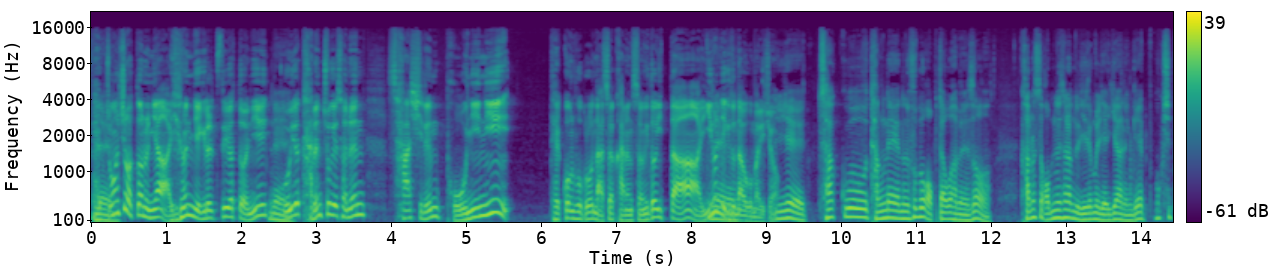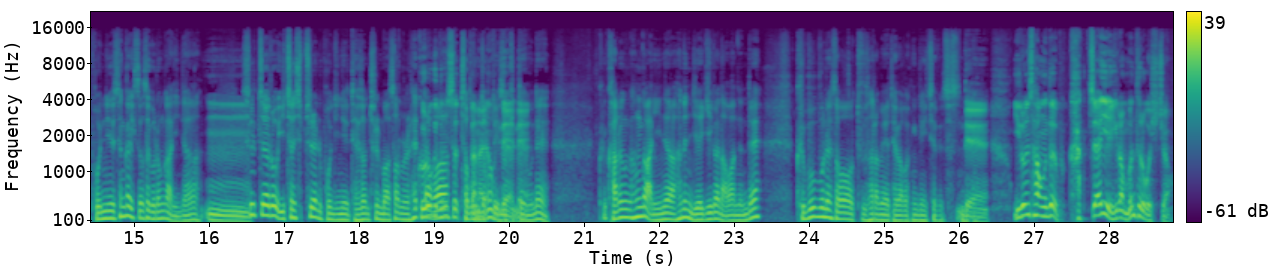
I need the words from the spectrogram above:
백종원 네. 씨 어떠느냐 이런 얘기를 드렸더니 네. 오히려 다른 쪽에서는 사실은 본인이 대권 후보로 나설 가능성이 더 있다 이런 네. 얘기도 나오고 말이죠. 예, 자꾸 당내에는 후보가 없다고 하면서 가능성 없는 사람들 이름을 얘기하는 게 혹시 본인이 생각이 있어서 그런 거 아니냐. 음. 실제로 2017년에 본인이 대선 출마 선언을 했다가 접은 적도 있었기 네네. 때문에 그 가능한 거 아니냐 하는 얘기가 나왔는데 그 부분에서 두 사람의 대화가 굉장히 재밌었습니다. 네. 이런 상황들 각자의 얘기를 한번 들어보시죠.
